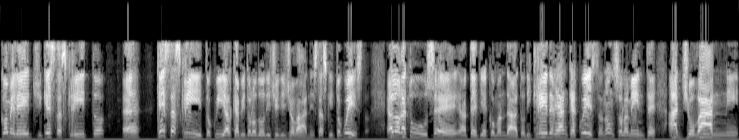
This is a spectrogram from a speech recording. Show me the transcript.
Come leggi? Che sta scritto? Eh? Che sta scritto qui al capitolo 12 di Giovanni? Sta scritto questo. E allora tu sei, a te ti è comandato di credere anche a questo, non solamente a Giovanni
